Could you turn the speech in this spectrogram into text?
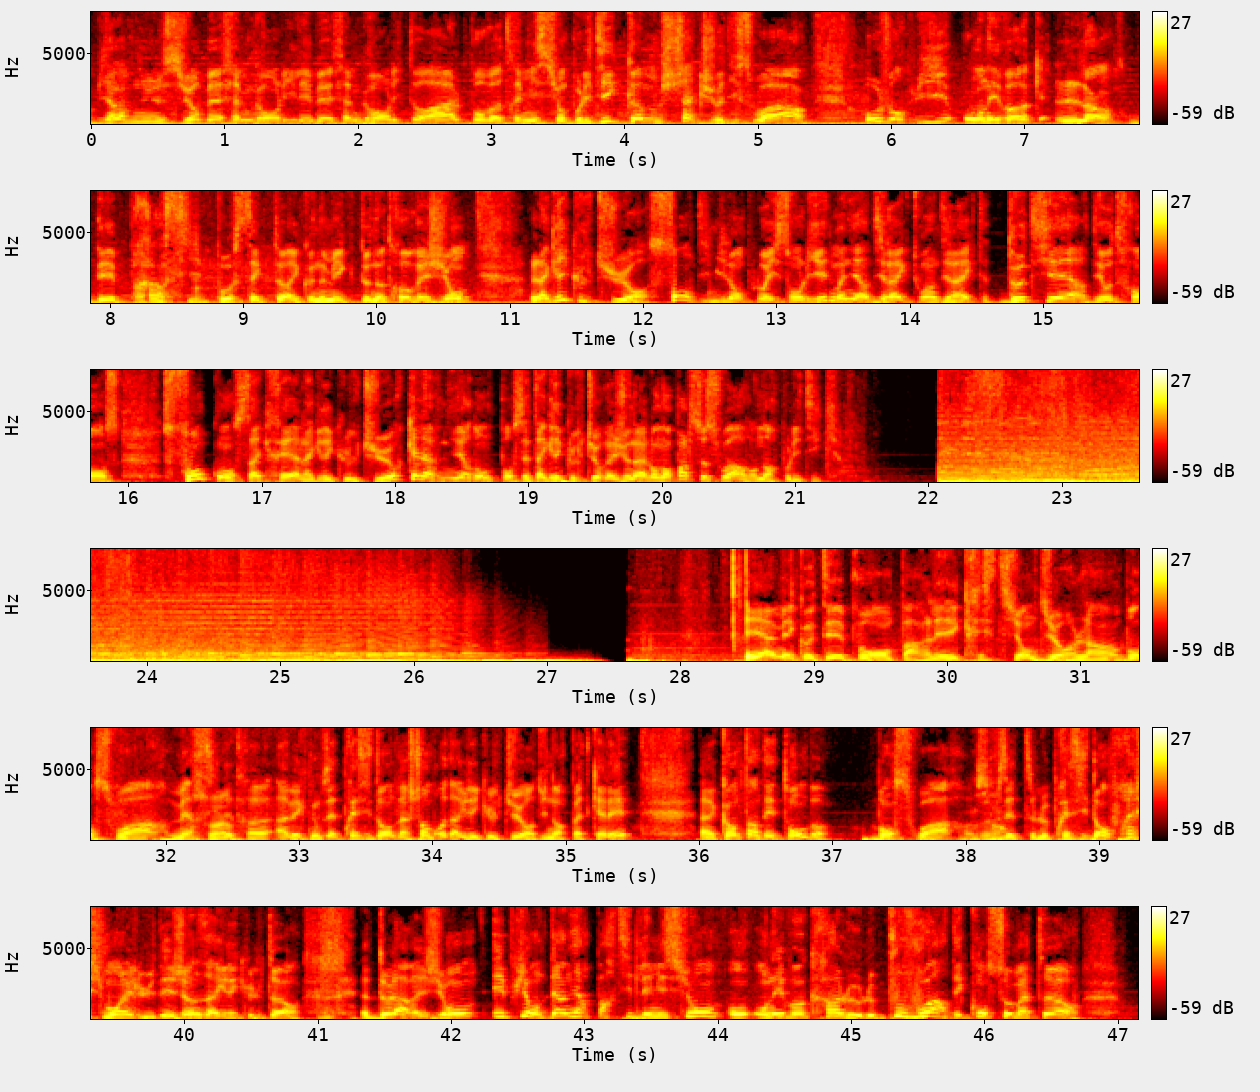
bienvenue sur BFM Grand Lille et BFM Grand Littoral pour votre émission politique comme chaque jeudi soir. Aujourd'hui, on évoque l'un des principaux secteurs économiques de notre région, l'agriculture. 110 000 emplois y sont liés de manière directe ou indirecte. Deux tiers des Hauts-de-France sont consacrés à l'agriculture. Quel avenir donc pour cette agriculture régionale? On en parle ce soir dans Nord Politique. Et à mes côtés pour en parler, Christian Durlin, bonsoir. Merci d'être euh, avec nous. Vous êtes président de la Chambre d'agriculture du Nord-Pas-de-Calais. Euh, Quentin Détombe, bonsoir. Vous êtes le président fraîchement élu des jeunes agriculteurs de la région. Et puis en dernière partie de l'émission, on, évoquera le pouvoir des consommateurs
